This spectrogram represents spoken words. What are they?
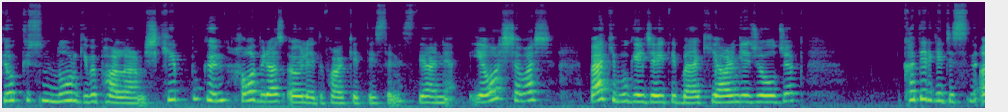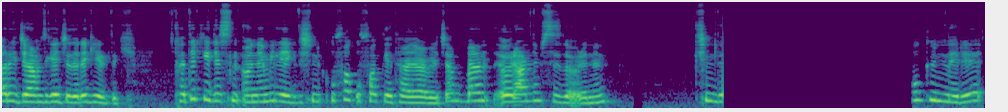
gökyüzü nur gibi parlarmış ki bugün hava biraz öyleydi fark ettiyseniz. Yani yavaş yavaş belki bu geceydi belki yarın gece olacak. Kadir gecesini arayacağımız gecelere girdik. Kadir gecesinin önemiyle ilgili şimdi ufak ufak detaylar vereceğim. Ben öğrendim siz de öğrenin. Şimdi bu günleri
